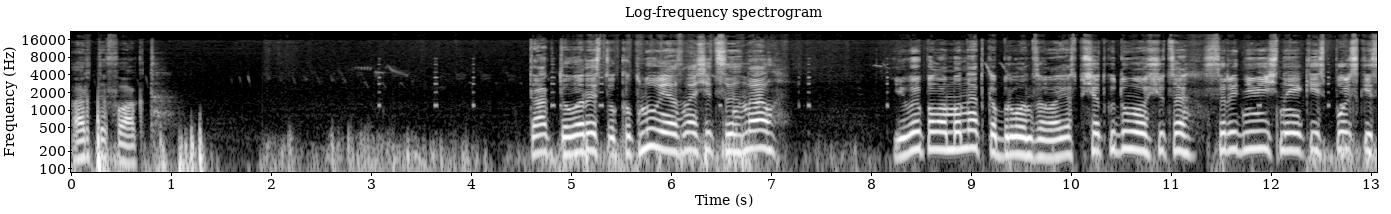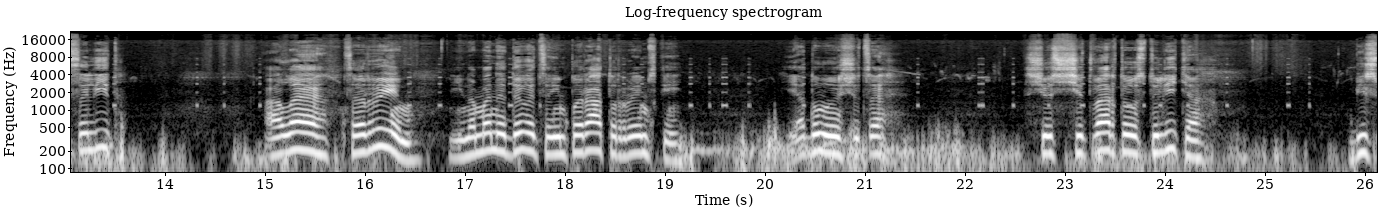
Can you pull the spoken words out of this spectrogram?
артефакт. Так, товариство копнув я, значить, сигнал. І випала монетка бронзова. Я спочатку думав, що це середньовічний якийсь польський солід. Але це Рим. І на мене дивиться імператор римський. Я думаю, що це щось з 4 століття. Більш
